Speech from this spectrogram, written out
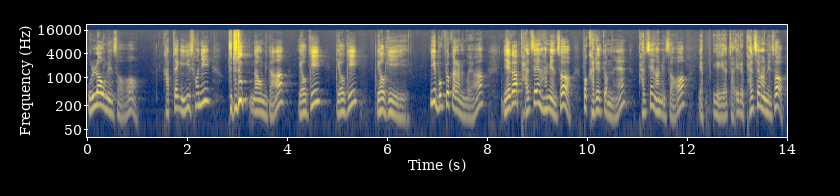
올라오면서 갑자기 이 선이 두두둑 나옵니다. 여기, 여기, 여기. 이게 목표가라는 거야. 얘가 발생하면서, 뭐 가릴 게 없네. 발생하면서, 예, 이게 이렇게 발생하면서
